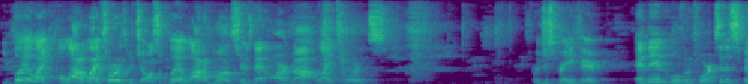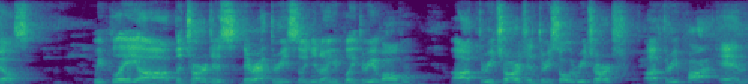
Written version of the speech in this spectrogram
you play like a lot of Lightsworns, but you also play a lot of monsters that are not Lightsworns, which is pretty fair. And then moving forward to the spells, we play uh, the charges. They're at three, so, you know, you play three of all of them uh, three charge and three solar recharge, uh, three pot and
